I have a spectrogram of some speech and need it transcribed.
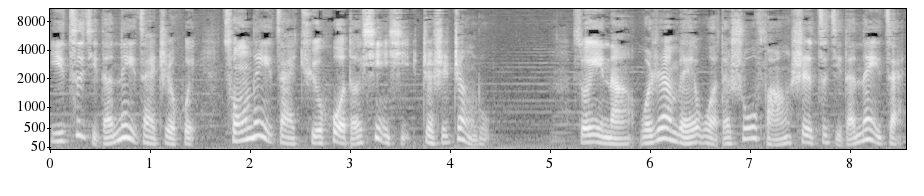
以自己的内在智慧，从内在去获得信息，这是正路。所以呢，我认为我的书房是自己的内在，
